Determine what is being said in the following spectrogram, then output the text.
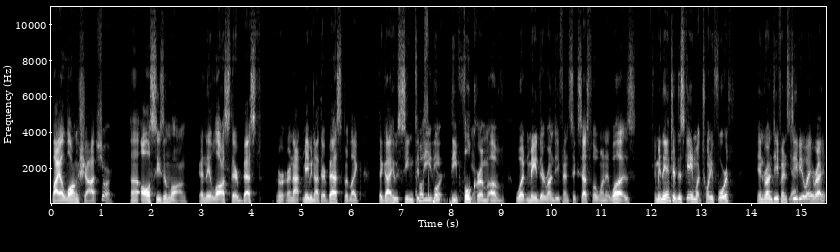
by a long shot. Sure. uh, all season long, and they lost their best, or, or not, maybe not their best, but like the guy who seemed The to be the, important. the fulcrum of what made their run defense successful when it was. I mean, they entered this game what 24th in run defense Yeah. DVOA, right?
